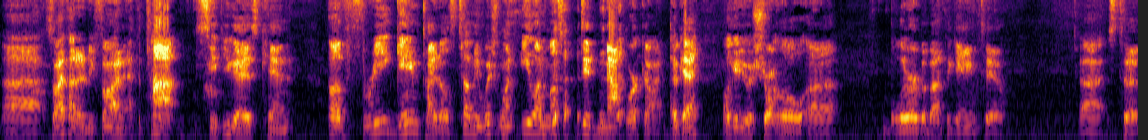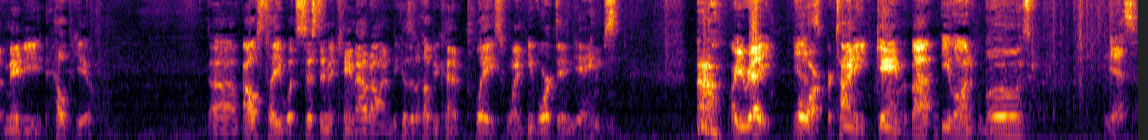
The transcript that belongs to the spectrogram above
Uh, so I thought it'd be fun at the top to see if you guys can, of three game titles, tell me which one Elon Musk did not work on. Okay. I'll give you a short little uh, blurb about the game too, uh, to maybe help you. Um, I'll also tell you what system it came out on because it'll help you kind of place when he worked in games. Are you ready Yes. for our tiny game about Elon Musk? Yes.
